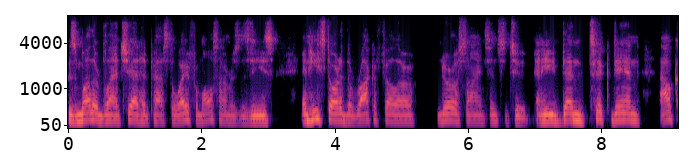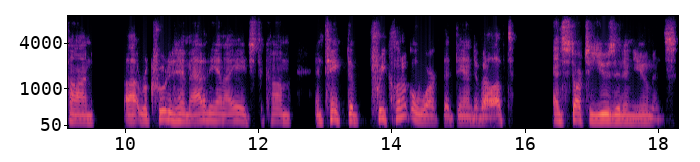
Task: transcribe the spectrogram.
his mother Blanchette had passed away from Alzheimer's disease, and he started the Rockefeller Neuroscience Institute. And he then took Dan Alkon, uh, recruited him out of the NIH to come and take the preclinical work that Dan developed and start to use it in humans.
